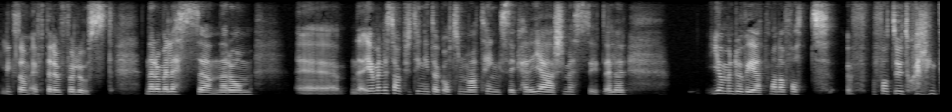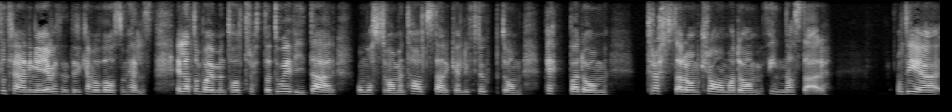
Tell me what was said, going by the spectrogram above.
liksom efter en förlust. När de är ledsen, när de... Eh, jag menar saker och ting inte har gått som de har tänkt sig karriärsmässigt. Eller ja men du vet, man har fått fått utskällning på träningen, jag vet inte, det kan vara vad som helst. Eller att de bara är mentalt trötta, då är vi där och måste vara mentalt starka, lyfta upp dem, peppa dem, trösta dem, krama dem, finnas där. Och det,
